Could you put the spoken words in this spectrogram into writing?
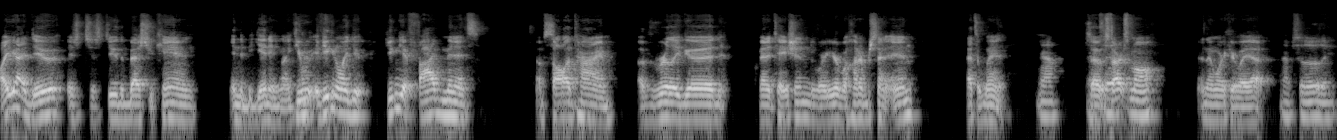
All you gotta do is just do the best you can in the beginning. Like you if you can only do you can get five minutes of solid time of really good meditation to where you're 100% in, that's a win. Yeah, So that's it. start small and then work your way up. Absolutely.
